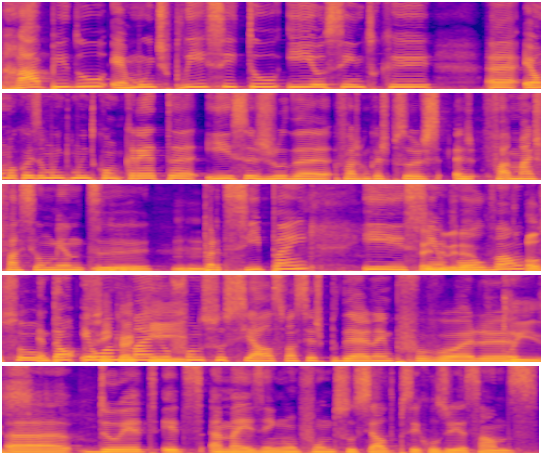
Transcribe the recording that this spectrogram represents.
rápido, é muito explícito e eu sinto que ah, é uma coisa muito, muito concreta e isso ajuda, faz com que as pessoas ah, mais facilmente participem e se Sem dúvida. envolvam. Also, Então eu amei aqui- o Fundo Social, se vocês puderem, por favor, ah, do it, it's amazing. Um Fundo Social de Psicologia sounds,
